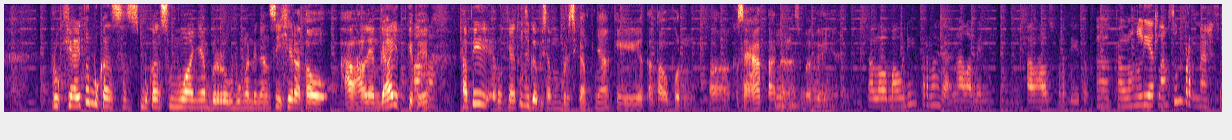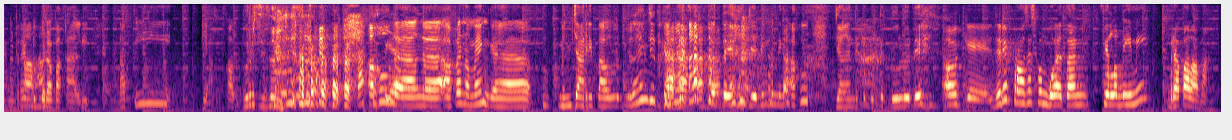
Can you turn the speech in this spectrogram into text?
rukyah itu bukan bukan semuanya berhubungan dengan sihir atau hal-hal yang gaib gitu ya. Tapi rukyah itu juga bisa membersihkan penyakit ataupun eh, kesehatan dan lain sebagainya. Kalau Maudi pernah nggak ngalamin hal-hal seperti itu? Eh, kalau ngelihat langsung pernah sebenarnya beberapa kali tapi ya aku kabur sih sebenarnya aku ya? nggak nggak apa namanya nggak mencari tahu lebih lanjut karena takut ya jadi mending aku jangan deket-deket dulu deh Oke, jadi proses pembuatan film ini berapa lama?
